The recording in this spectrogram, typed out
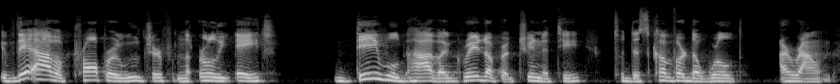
If they have a proper wheelchair from the early age, they will have a great opportunity to discover the world around them.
